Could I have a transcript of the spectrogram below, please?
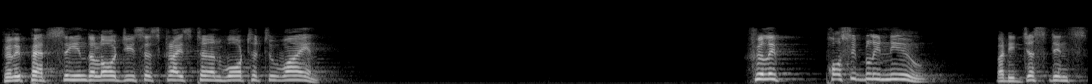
Philip had seen the Lord Jesus Christ turn water to wine. Philip possibly knew, but it just didn't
